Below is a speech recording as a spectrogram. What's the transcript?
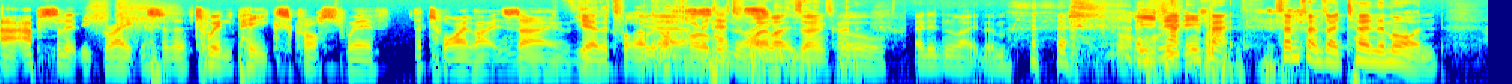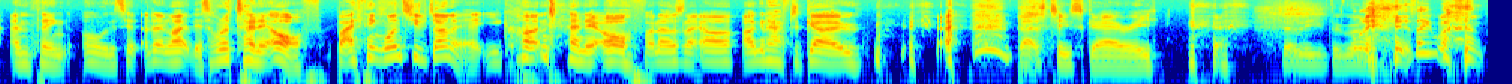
absolutely great. They're sort of Twin Peaks crossed with the Twilight Zone. Yeah, the Twilight, Yeah, the I horrible like Twilight Zone kind of. I didn't like them. Oh. in, fact, in fact, sometimes I turn them on and think, "Oh, this is, I don't like this. I want to turn it off." But I think once you've done it, you can't turn it off. And I was like, "Oh, I'm gonna have to go. That's too scary to leave the room." Well, they weren't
